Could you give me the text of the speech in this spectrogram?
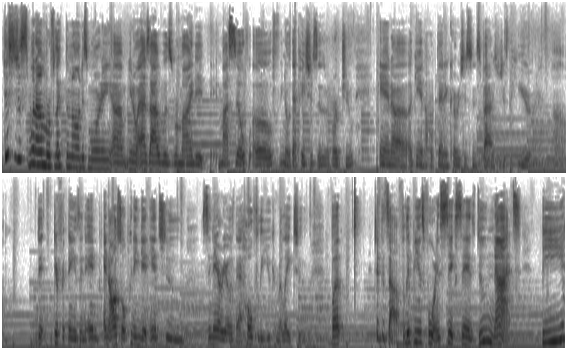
this is just what I'm reflecting on this morning. Um, you know, as I was reminded myself of, you know, that patience is a virtue. And uh, again, I hope that encourages and inspires you just to hear um, di- different things and, and, and also putting it into scenarios that hopefully you can relate to. But check this out Philippians 4 and 6 says, Do not be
